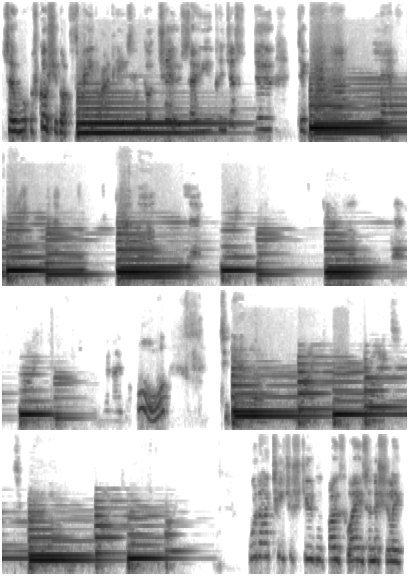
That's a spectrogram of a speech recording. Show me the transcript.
So of course you've got three black keys and you've got two. So you can just do together, left, right, both ways initially?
